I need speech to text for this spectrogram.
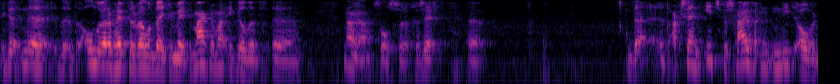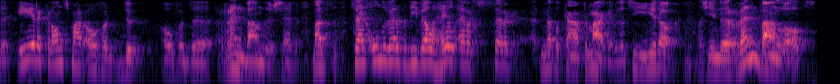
Ik, het onderwerp heeft er wel een beetje mee te maken. Maar ik wilde het, uh, nou ja, zoals gezegd. De, het accent iets verschuiven. En niet over de erekrans, maar over de over de renbaan dus hebben. Maar het zijn onderwerpen die wel heel erg sterk met elkaar te maken hebben. Dat zie je hier ook. Als je in de renbaan loopt,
